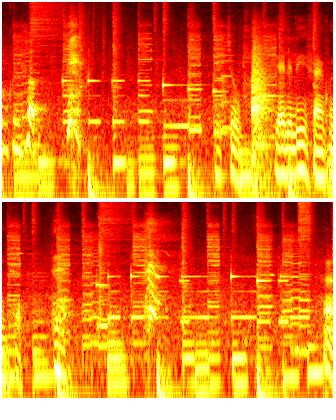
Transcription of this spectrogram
นคุณเถอะ จูบยายลิลลี่แฟนคุณเถอะเออเออ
